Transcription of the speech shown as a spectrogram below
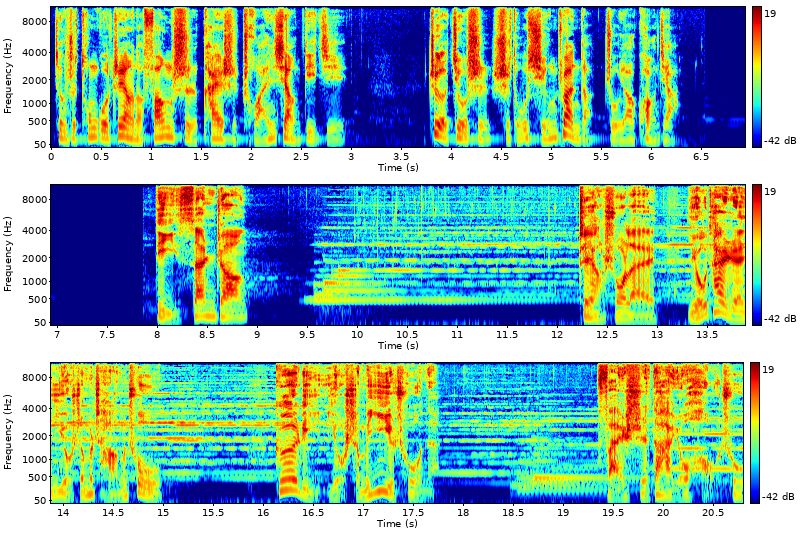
正是通过这样的方式开始传向地极。这就是使徒行传的主要框架。第三章，这样说来，犹太人有什么长处？割礼有什么益处呢？凡事大有好处。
